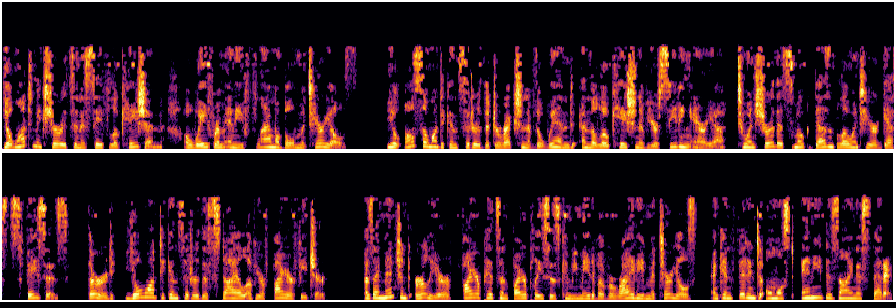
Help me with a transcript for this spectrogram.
You'll want to make sure it's in a safe location, away from any flammable materials. You'll also want to consider the direction of the wind and the location of your seating area to ensure that smoke doesn't blow into your guests' faces. Third, you'll want to consider the style of your fire feature. As I mentioned earlier, fire pits and fireplaces can be made of a variety of materials and can fit into almost any design aesthetic.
